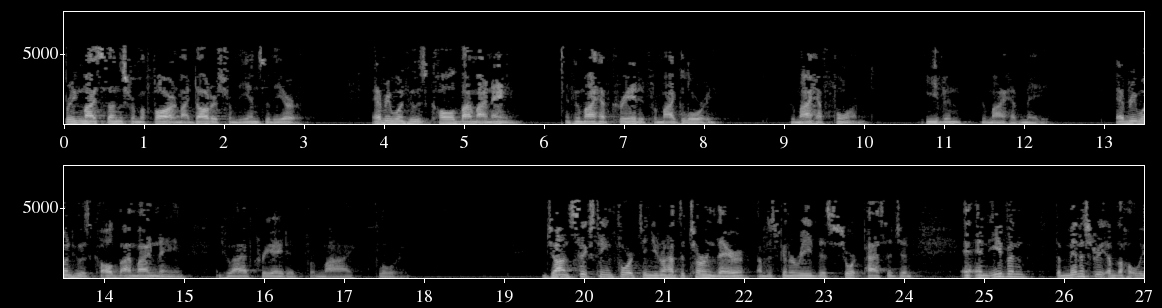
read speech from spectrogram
Bring my sons from afar and my daughters from the ends of the earth. Everyone who is called by my name, and whom I have created for my glory, whom I have formed, even whom I have made. Everyone who is called by my name, and who I have created for my glory. John 16, 14, you don't have to turn there. I'm just going to read this short passage. And, and even the ministry of the Holy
